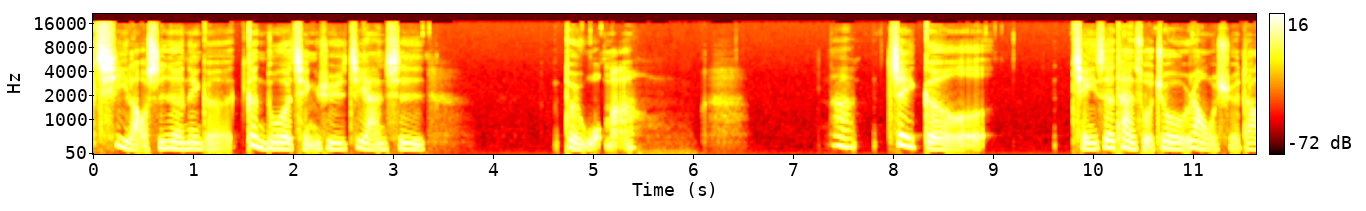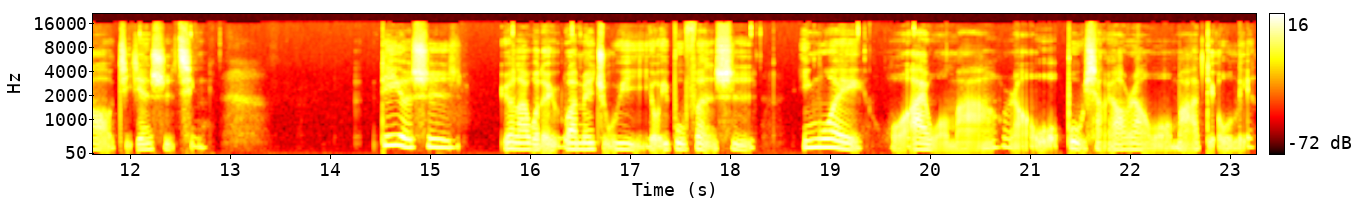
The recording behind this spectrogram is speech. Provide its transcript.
气老师的那个更多的情绪，既然是。对我吗？那这个潜意识的探索就让我学到几件事情。第一个是，原来我的完美主义有一部分是因为我爱我妈，然后我不想要让我妈丢脸。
